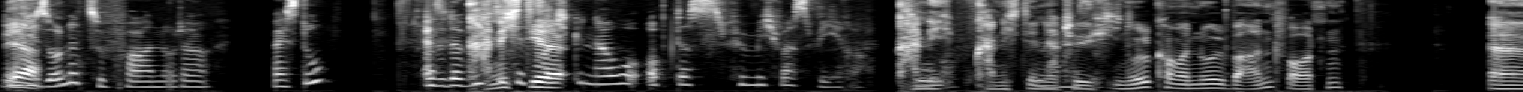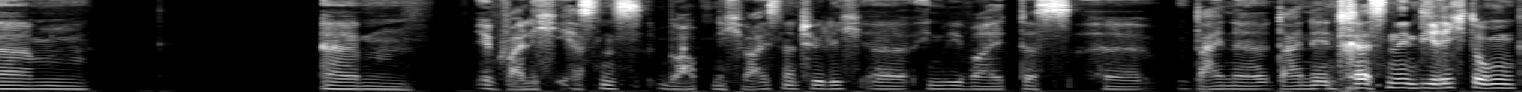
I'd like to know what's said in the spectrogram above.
in ja. die Sonne zu fahren oder weißt du? Also da wüsste ich, ich jetzt dir, nicht genau, ob das für mich was wäre. Kann so ich kann ich dir natürlich 0,0 beantworten. Ähm, ähm, weil ich erstens überhaupt nicht weiß natürlich, äh, inwieweit das äh, deine, deine Interessen in die Richtung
